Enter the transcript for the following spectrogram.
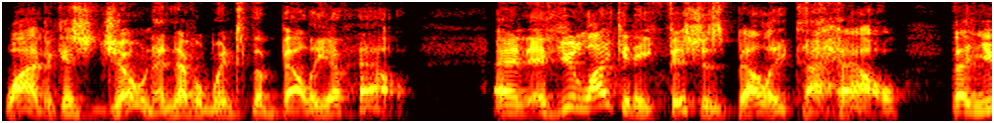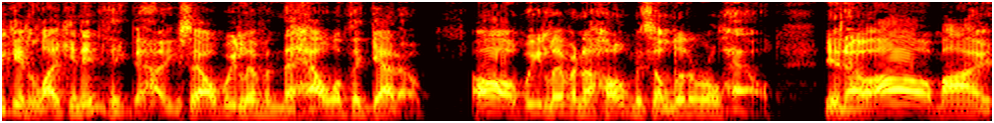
Why? Because Jonah never went to the belly of hell. And if you liken a fish's belly to hell, then you can liken anything to hell. You say, oh, we live in the hell of the ghetto. Oh, we live in a home is a literal hell. You know, oh my,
